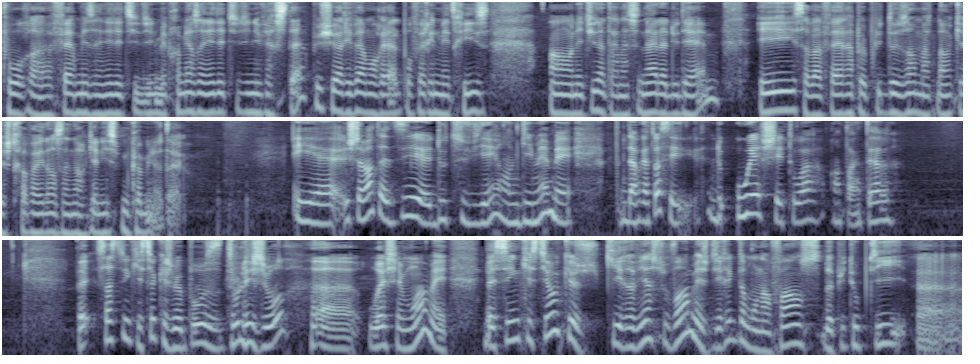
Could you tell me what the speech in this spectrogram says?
pour euh, faire mes années d'études, mes premières années d'études universitaires. Puis je suis arrivé à Montréal pour faire une maîtrise en études internationales à l'UDM et ça va faire un peu plus de deux ans maintenant que je travaille dans un organisme communautaire. Et euh, justement, tu as dit euh, d'où tu viens, entre guillemets, mais d'après toi, c'est où est chez toi en tant que tel? Ben, ça, c'est une question que je me pose tous les jours. Euh, ouais, chez moi, mais ben, c'est une question que qui revient souvent, mais je dirais que dans mon enfance, depuis tout petit, euh,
